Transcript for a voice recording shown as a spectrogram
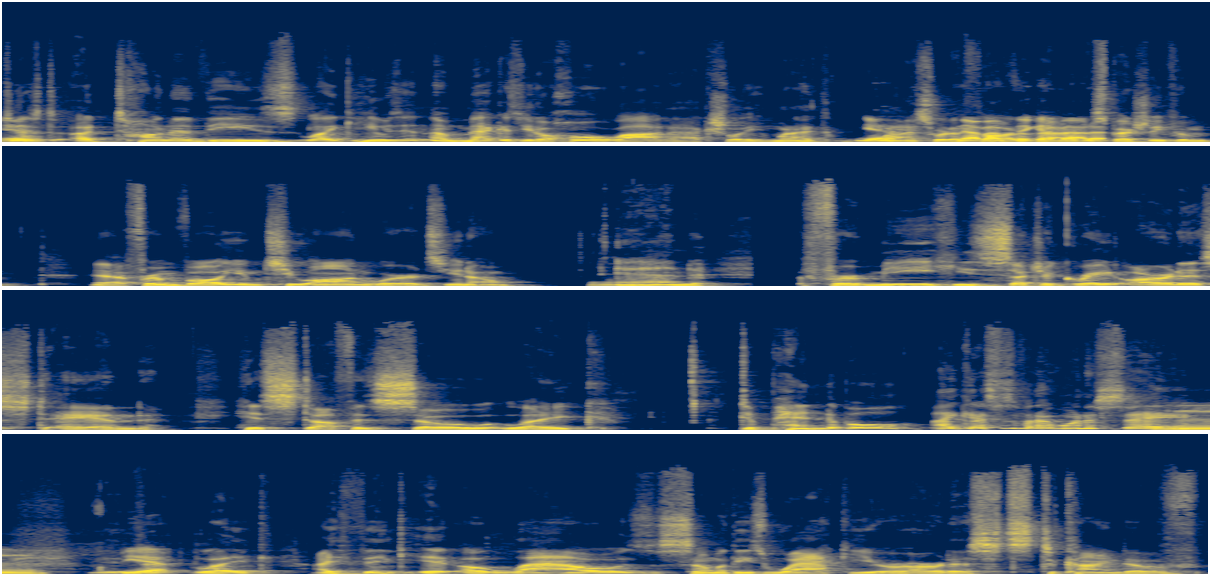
Just a ton of these. Like he was in the magazine a whole lot actually. When I Yeah, when I sort of now thought about, about it, especially from yeah, from volume two onwards, you know. And for me, he's such a great artist, and his stuff is so like dependable. I guess is what I want to say. Mm-hmm. yeah. That, like I think it allows some of these wackier artists to kind of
